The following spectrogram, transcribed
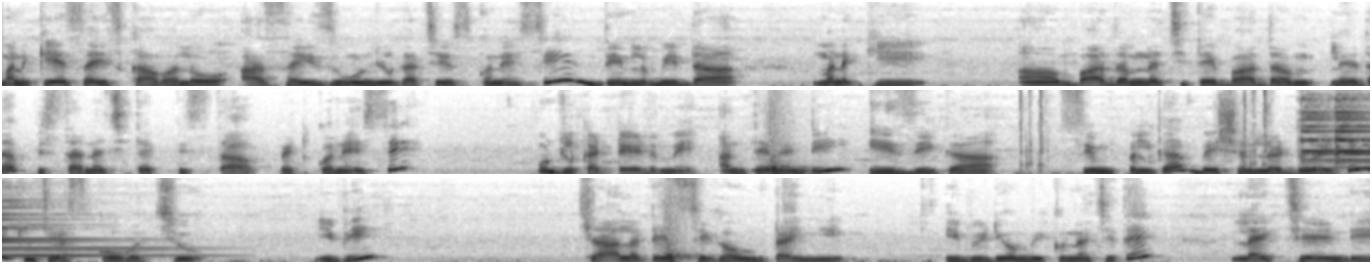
మనకి ఏ సైజు కావాలో ఆ సైజు ఉండలుగా చేసుకునేసి దీని మీద మనకి బాదం నచ్చితే బాదం లేదా పిస్తా నచ్చితే పిస్తా పెట్టుకునేసి ఉంట్లు కట్టేయడమే. అంతేనండి. ఈజీగా సింపుల్గా బేషన్ లడ్డు అయితే ఇట్లు చేసుకోవచ్చు. ఇవి చాలా టేస్టీగా ఉంటాయి. ఈ వీడియో మీకు నచ్చితే లైక్ చేయండి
